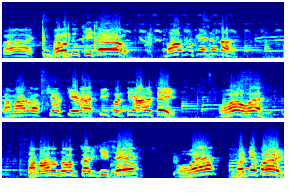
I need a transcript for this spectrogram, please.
પડ. બહુ દુખી છો? બહુ દુખી છું તાર. તમારો અક્ષર કે રાશિ પરથી આવે છે? ઓવે ઓવે. તમારું નામ કલજી છે? ઓવે. મજે પડ.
